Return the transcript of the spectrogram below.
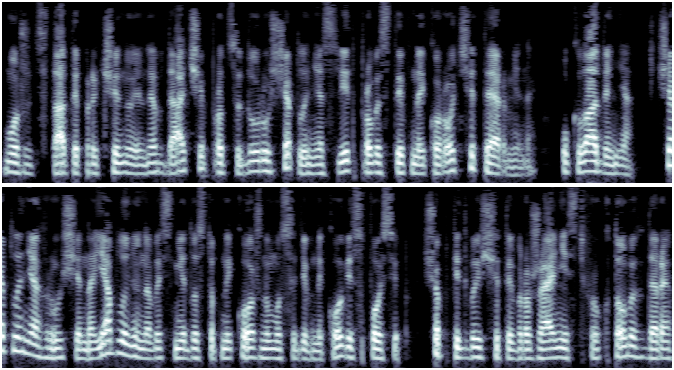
можуть стати причиною невдачі. Процедуру щеплення слід провести в найкоротші терміни. Укладення щеплення груші на яблуню навесні доступний кожному садівникові спосіб, щоб підвищити врожайність фруктових дерев,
